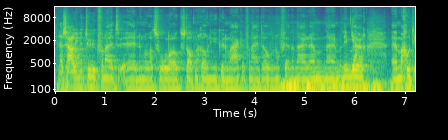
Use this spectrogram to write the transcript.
En dan zou je natuurlijk vanuit, eh, noem maar wat, Zwolle ook de stap naar Groningen kunnen maken. Van Eindhoven nog verder naar, um, naar Limburg. Ja. Uh, maar goed,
